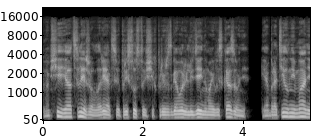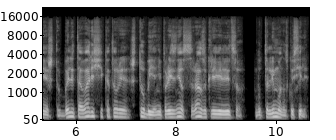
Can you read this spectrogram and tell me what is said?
Вообще, я отслеживал реакцию присутствующих при разговоре людей на мои высказывания и обратил внимание, что были товарищи, которые, что бы я ни произнес, сразу кривили лицо, будто лимон откусили.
